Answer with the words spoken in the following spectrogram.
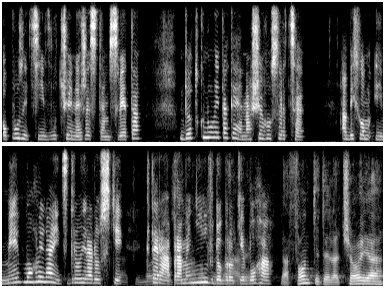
opozicí vůči neřestem světa, dotknuli také našeho srdce, abychom i my mohli najít zdroj radosti, která pramení v dobrotě Boha. La fonte della gioia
